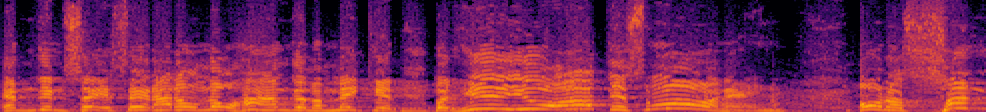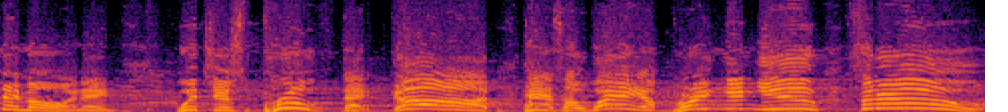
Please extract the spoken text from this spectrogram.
and didn't say, said, I don't know how I'm going to make it. But here you are this morning on a Sunday morning, which is proof that God has a way of bringing you through.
